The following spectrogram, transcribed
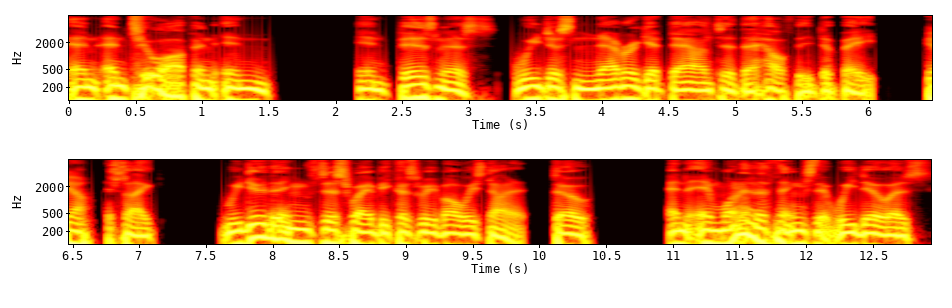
And and too often in in business, we just never get down to the healthy debate. Yeah. It's like we do things this way because we've always done it. So And and one of the things that we do as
